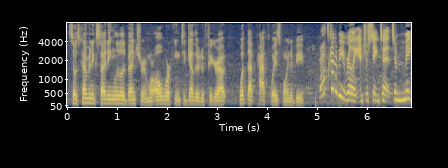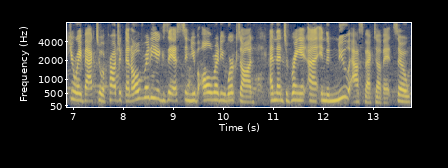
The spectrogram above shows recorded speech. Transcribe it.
So it's kind of an exciting little adventure, and we're all working together to figure out what that pathway is going to be. That's going to be really interesting to, to make your way back to a project that already exists and you've already worked on, and then to bring it uh, in the new aspect of it. So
